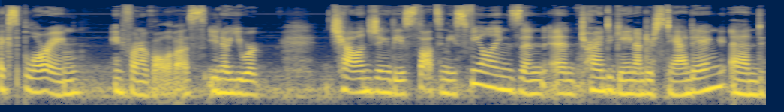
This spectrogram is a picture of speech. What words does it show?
exploring in front of all of us. You know, you were challenging these thoughts and these feelings and and trying to gain understanding and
